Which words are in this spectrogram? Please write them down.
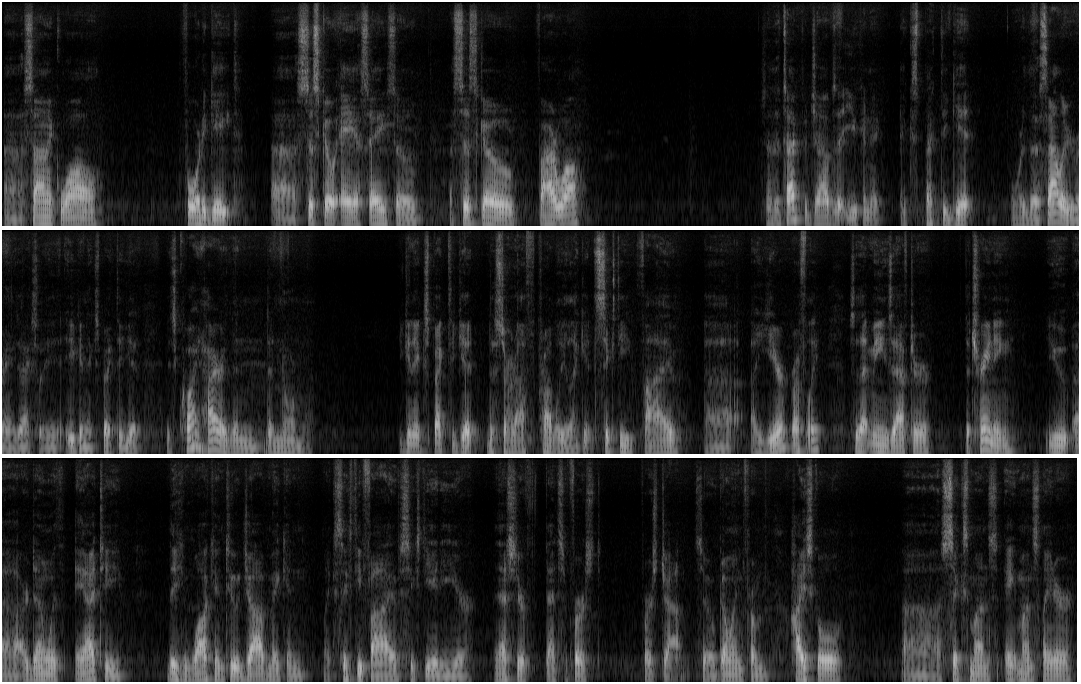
uh, SonicWall, FortiGate, uh, Cisco ASA, so a Cisco firewall. So the type of jobs that you can expect to get, or the salary range actually you can expect to get, is quite higher than, than normal you can expect to get to start off probably like at 65 uh, a year roughly. So that means after the training, you uh, are done with AIT, then you can walk into a job making like 65, 68 a year, and that's your that's your first first job. So going from high school, uh, six months, eight months later,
